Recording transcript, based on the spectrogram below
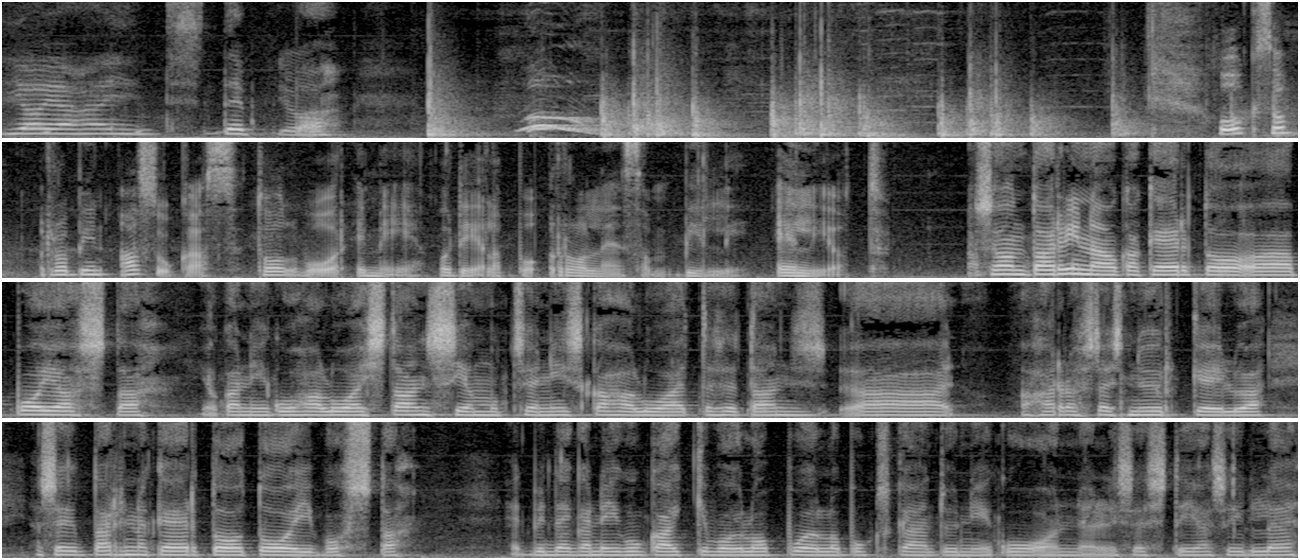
Ja, jag har inte steppat. Ja. Och också Robin Asukas, 12 år, är med och delar på rollen som Billy Elliot. Se on tarina, joka kertoo ää, pojasta, joka niinku haluaisi tanssia, mutta sen iska haluaa, että se tans, ää, harrastaisi nyrkkeilyä. Ja se tarina kertoo toivosta, että miten niinku kaikki voi loppujen lopuksi kääntyä niinku onnellisesti ja silleen.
